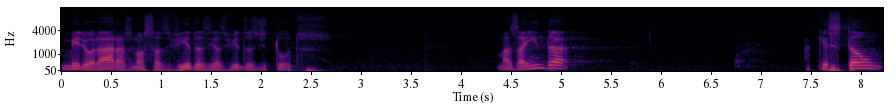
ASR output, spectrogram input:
melhorar as nossas vidas e as vidas de todos. Mas ainda a questão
